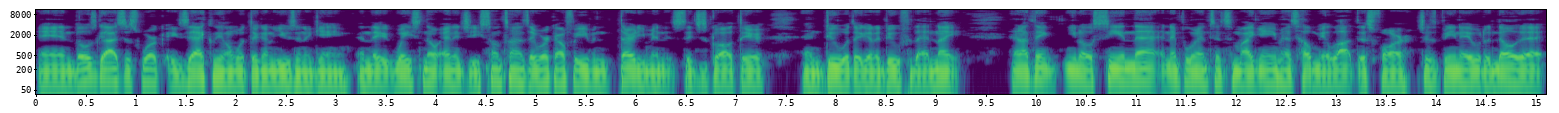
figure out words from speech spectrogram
And those guys just work exactly on what they're going to use in the game and they waste no energy. Sometimes they work out for even 30 minutes. They just go out there and do what they're going to do for that night. And I think, you know, seeing that and implementing it to my game has helped me a lot this far. Just being able to know that,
